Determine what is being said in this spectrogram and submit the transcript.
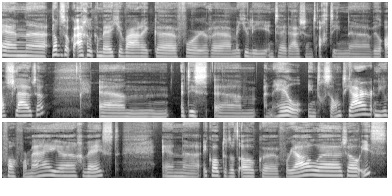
En uh, dat is ook eigenlijk een beetje waar ik uh, voor uh, met jullie in 2018 wil afsluiten. Um, het is um, een heel interessant jaar, in ieder geval voor mij geweest. En ik hoop dat het ook voor jou zo is.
